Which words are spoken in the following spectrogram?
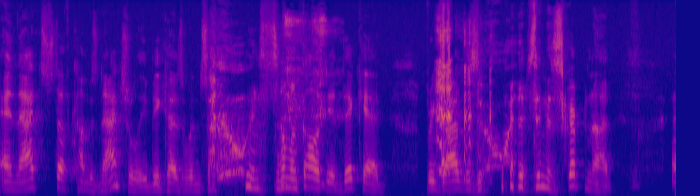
and that stuff comes naturally because when, so, when someone calls you a dickhead, regardless of whether it's in the script or not, uh,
